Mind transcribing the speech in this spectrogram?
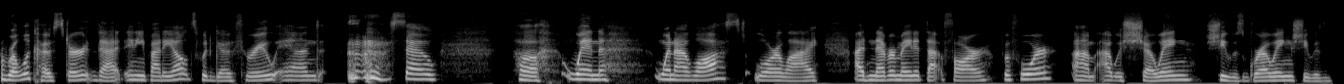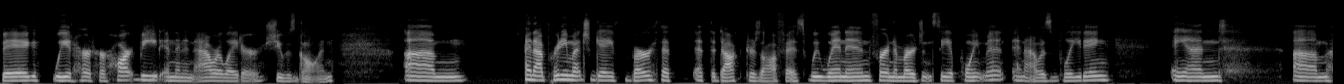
roller coaster that anybody else would go through. And so when when I lost Lorelai, I'd never made it that far before. Um, I was showing she was growing, she was big. We had heard her heartbeat, and then an hour later, she was gone. Um, and I pretty much gave birth at, at the doctor's office. We went in for an emergency appointment, and I was bleeding. And um,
